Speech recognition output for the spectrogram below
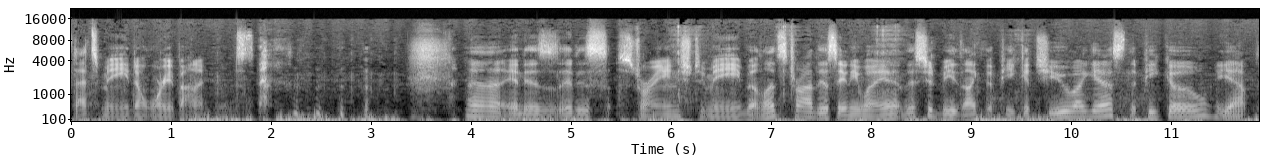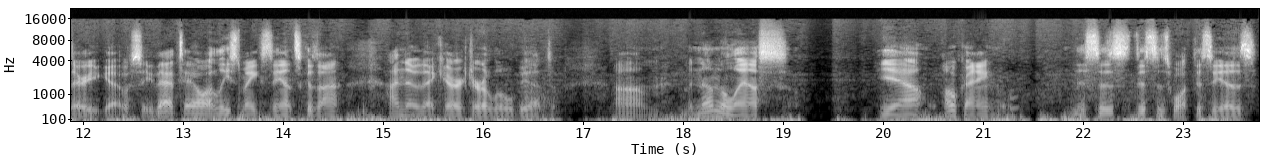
that's me. Don't worry about it. uh, it is it is strange to me, but let's try this anyway. This should be like the Pikachu, I guess. The Pico. Yep, there you go. See that tail at least makes sense because I I know that character a little bit. Um, but nonetheless, yeah, okay. This is this is what this is.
